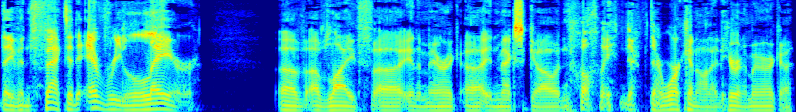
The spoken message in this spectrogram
they've infected every layer of of life uh, in America, uh, in Mexico, and they're, they're working on it here in America.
